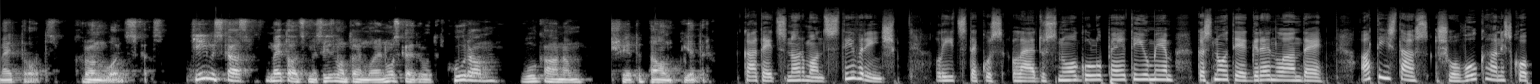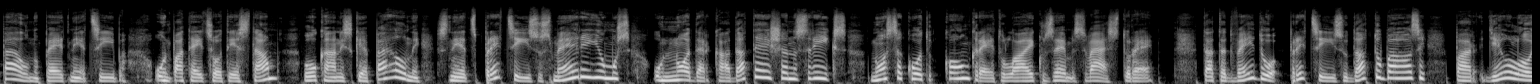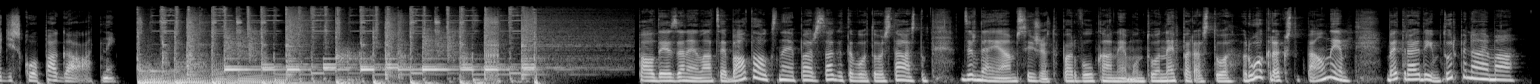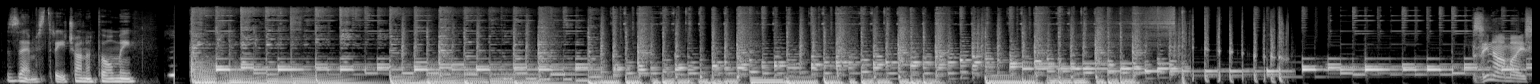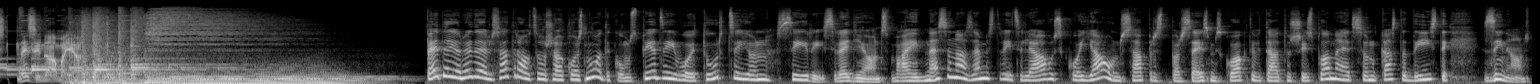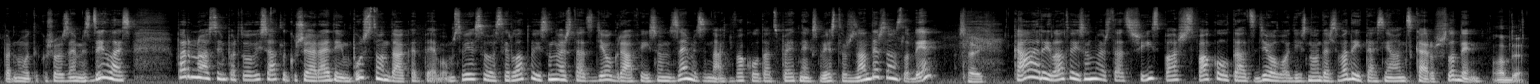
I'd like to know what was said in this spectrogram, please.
metodas, chronoloģiskās. Ķīmiskās metodas mēs izmantojam, lai noskaidrotu, kuram vulkānam šie pelni pieder. Kā teica Normons Stivriņš, līdztekus ledus nogulu pētījumiem, kas notiek Grenlandē, attīstās šo vulkānisko pelnu pētniecība, un pateicoties tam, vulkāniskie pelni sniedz precīzus mērījumus un nodar kā datēšanas rīks, nosakot konkrētu laiku Zemes vēsturē. Tātad veido precīzu datubāzi par ģeoloģisko pagātni. Paldies Zanē Lācē Baltalksnē par sagatavoto stāstu. Dzirdējām sižetu par vulkāniem un to neparasto rokrakstu pelniem, bet raidījuma turpinājumā zemestrīču anatomija. Zināmais nezināmajā. Pēdējo nedēļu satraucošākos notikumus piedzīvoja Turcija un Sīrijas reģions. Vai nesenā zemestrīce ļāvusi ko jaunu saprast par seismisko aktivitāti uz šīs planētas un kas tad īsti zināms par notikušo zemes dzīvēs? Parunāsim par to visu atlikušajā raidījuma pusstundā, kad pie mums viesos ir Latvijas Universitātes Geogrāfijas un Zemezinātņu fakultātes pētnieks Viesturs Andersons. Labdien! Sveiki. Kā arī Latvijas Universitātes šīs pašas fakultātes geoloģijas nodaļas vadītājs Jānis Karušs. Labdien! Labdien!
